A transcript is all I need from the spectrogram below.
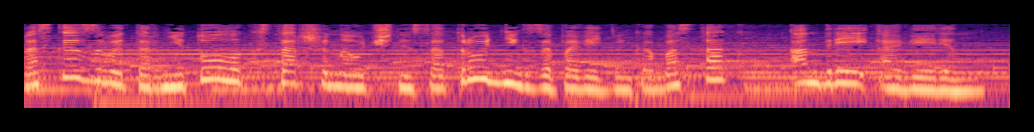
рассказывает орнитолог, старший научный сотрудник заповедника Бастак Андрей Аверин.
